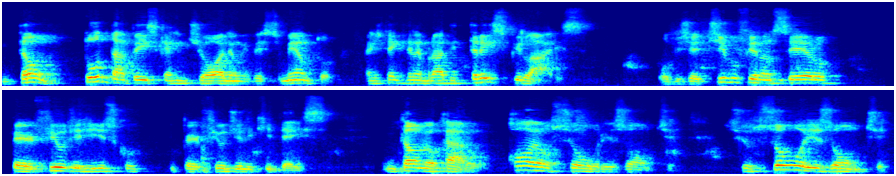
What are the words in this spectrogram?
Então, toda vez que a gente olha um investimento, a gente tem que lembrar de três pilares: objetivo financeiro, perfil de risco e perfil de liquidez. Então, meu caro, qual é o seu horizonte? Se o seu horizonte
